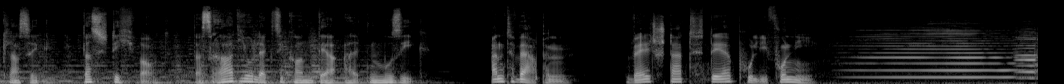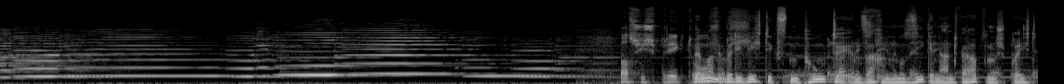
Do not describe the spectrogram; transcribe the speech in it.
Klassik, das Stichwort, das Radiolexikon der alten Musik. Antwerpen, Weltstadt der Polyphonie. Wenn man über die wichtigsten Punkte in Sachen Musik in Antwerpen spricht,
